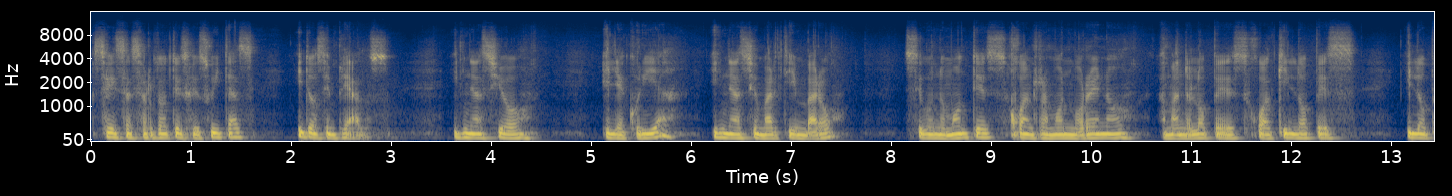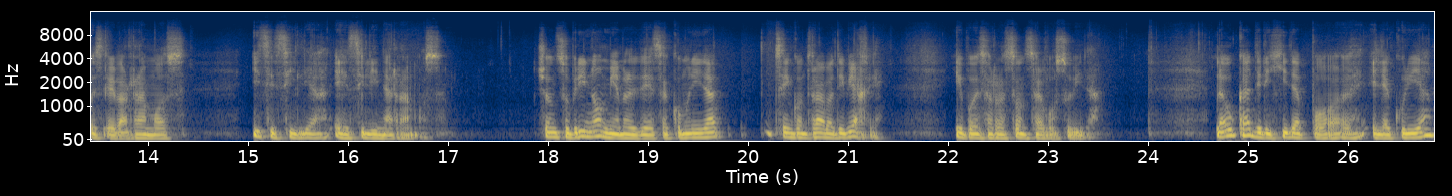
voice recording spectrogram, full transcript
seis sacerdotes jesuitas y dos empleados, Ignacio Eliacuría, Ignacio Martín Baró, Segundo Montes, Juan Ramón Moreno, Amanda López, Joaquín López y López Elba Ramos y Cecilia e Celina Ramos. John Sobrino, miembro de esa comunidad, se encontraba de viaje y por esa razón salvó su vida. La UCA, dirigida por Elia Curia,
